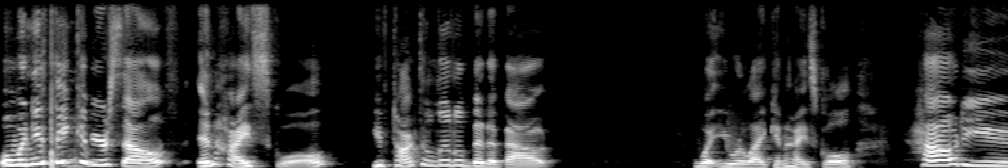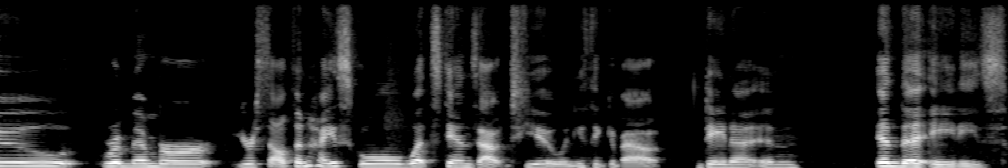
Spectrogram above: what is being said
Well, when you think of yourself in high school, you've talked a little bit about what you were like in high school. How do you remember yourself in high school? What stands out to you when you think about Dana in in the 80s?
